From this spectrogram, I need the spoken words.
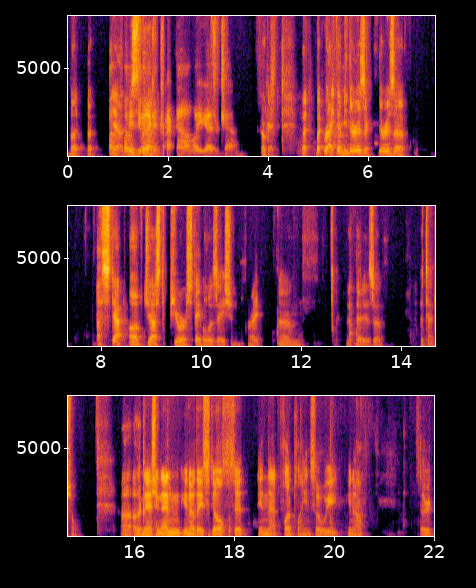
but but yeah. Let me see what I can track down while you guys are chatting. Okay, but but right. I mean, there is a there is a a step of just pure stabilization, right? Um, that, that is a potential. Uh, other and then, and then you know they still sit in that floodplain, so we you know there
